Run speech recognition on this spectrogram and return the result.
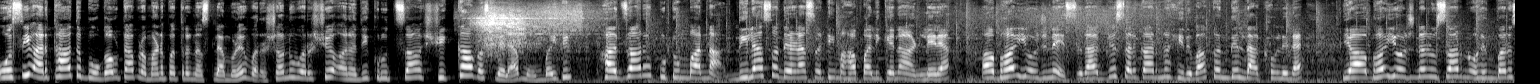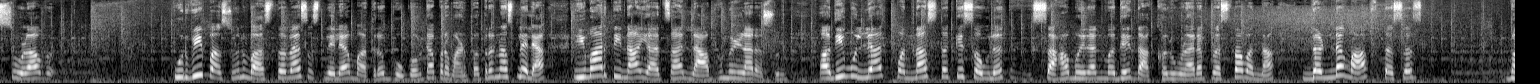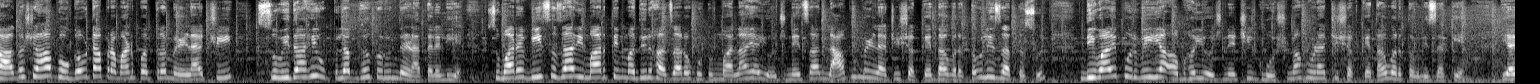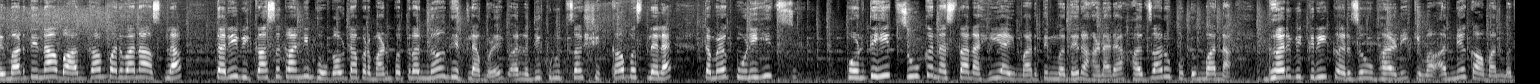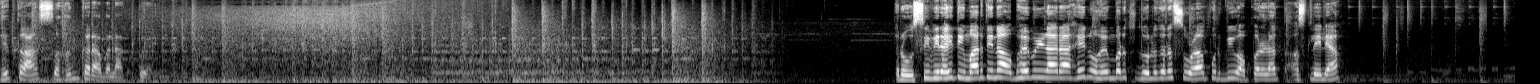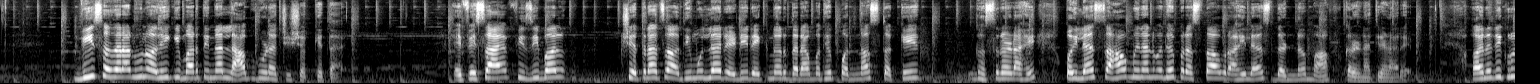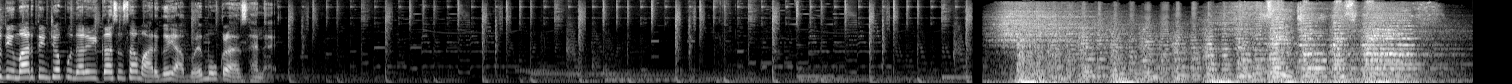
OC अर्थात भोगवटा प्रमाणपत्र नसल्यामुळे वर्षानुवर्षे अनधिकृतचा शिक्का बसलेल्या मुंबईतील हजारो कुटुंबांना दिलासा देण्यासाठी महापालिकेनं आणलेल्या अभय योजनेस राज्य सरकारनं हिरवा कंदील दाखवलेला आहे. या अभय योजनेनुसार नोव्हेंबर सोळा पूर्वीपासून वास्तव्यास असलेल्या मात्र भोगवटा प्रमाणपत्र नसलेल्या इमारतींना याचा लाभ मिळणार असून अधिमूल्यात पन्नास टक्के सवलत सहा महिन्यांमध्ये दाखल होणाऱ्या प्रस्तावांना दंडमाफ तसंच भागशः भोगवटा प्रमाणपत्र मिळण्याची सुविधाही उपलब्ध करून देण्यात आलेली आहे. सुमारे वीस हजार इमारतींमधील हजारो कुटुंबांना या योजनेचा लाभ मिळण्याची शक्यता वर्तवली जात असून दिवाळीपूर्वी या अभय योजनेची घोषणा होण्याची शक्यता वर्तवली जाते या इमारतींना बांधकाम परवाना असला तरी विकासकांनी भोगवटा प्रमाणपत्र न घेतल्यामुळे अनधिकृतचा शिक्का बसलेला आहे. त्यामुळे कुणीही कोणतीही चूक नसतानाही या इमारतींमध्ये राहणाऱ्या हजारो कुटुंबांना घर विक्री कर्ज उभारणी किंवा अन्य कामांमध्ये त्रास सहन करावा लागतोय. रोसी विरहित इमारतींना अभय मिळणार आहे. नोव्हेंबर दोन हजार सोळा पूर्वी वापरण्यात असलेल्या वीस हजारांहून अधिक इमारतींना लाभ होण्याची शक्यता आहे. एफ एस आय फिजिबल क्षेत्राचं अधिमूल्य रेडी रेकनर दरामध्ये पन्नास टक्के घसरण आहे. पहिल्या सहा महिन्यांमध्ये प्रस्ताव राहिल्यास दंड माफ करण्यात येणार आहे. अनधिकृत इमारतींच्या पुनर्विकासाचा मार्ग यामुळे मोकळा झाला आहे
